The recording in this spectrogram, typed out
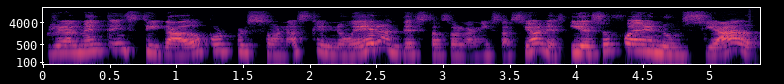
realmente instigado por personas que no eran de estas organizaciones y eso fue denunciado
